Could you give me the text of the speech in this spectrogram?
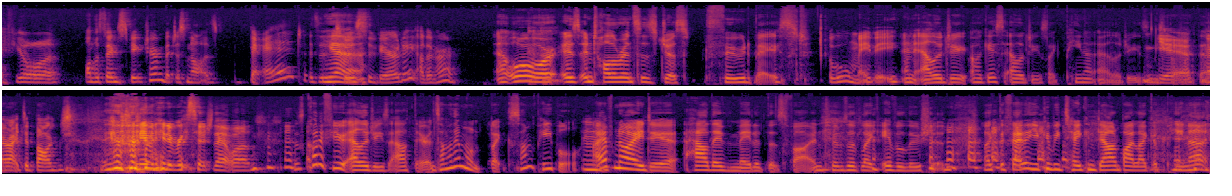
if you're on the same spectrum but just not as bad? Is it Yeah. severity? I don't know. Uh, or is intolerances just food based? Ooh, maybe. And allergy, I guess allergies like peanut allergies. And Yeah. Stuff like that. All right, debunked. Never need to research that one. There's quite a few allergies out there, and some of them are like some people. Mm. I have no idea how they've made it this far in terms of like evolution. like the fact that you can be taken down by like a peanut.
